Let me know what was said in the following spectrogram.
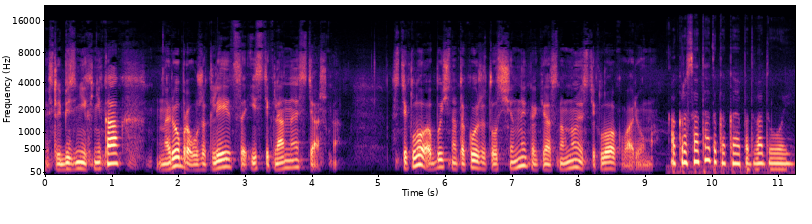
Если без них никак, на ребра уже клеится и стеклянная стяжка. Стекло обычно такой же толщины, как и основное стекло аквариума. А красота-то какая под водой.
